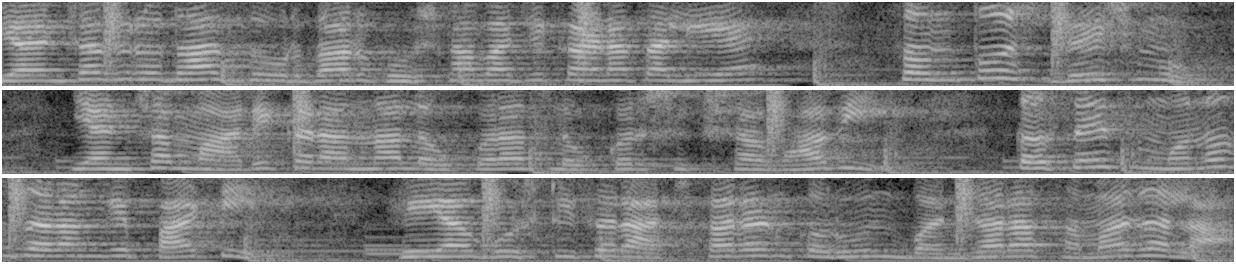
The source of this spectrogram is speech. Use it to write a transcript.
यांच्या विरोधात जोरदार घोषणाबाजी करण्यात आली आहे. संतोष देशमुख यांच्या मारेकरांना लवकरात लवकर शिक्षा व्हावी तसेच मनोज जरांगे पाटील हे या गोष्टीचं राजकारण करून बंजारा समाजाला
